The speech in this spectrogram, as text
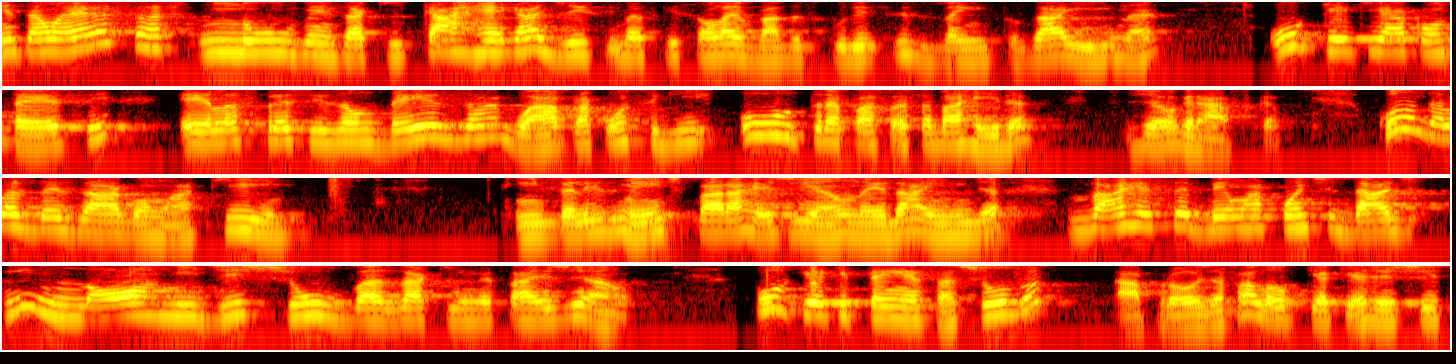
então, essas nuvens aqui carregadíssimas que são levadas por esses ventos aí, né? O que que acontece? Elas precisam desaguar para conseguir ultrapassar essa barreira geográfica. Quando elas desaguam aqui, infelizmente, para a região né, da Índia, vai receber uma quantidade enorme de chuvas aqui nessa região. Por que, que tem essa chuva? A Pro já falou, porque aqui a gente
